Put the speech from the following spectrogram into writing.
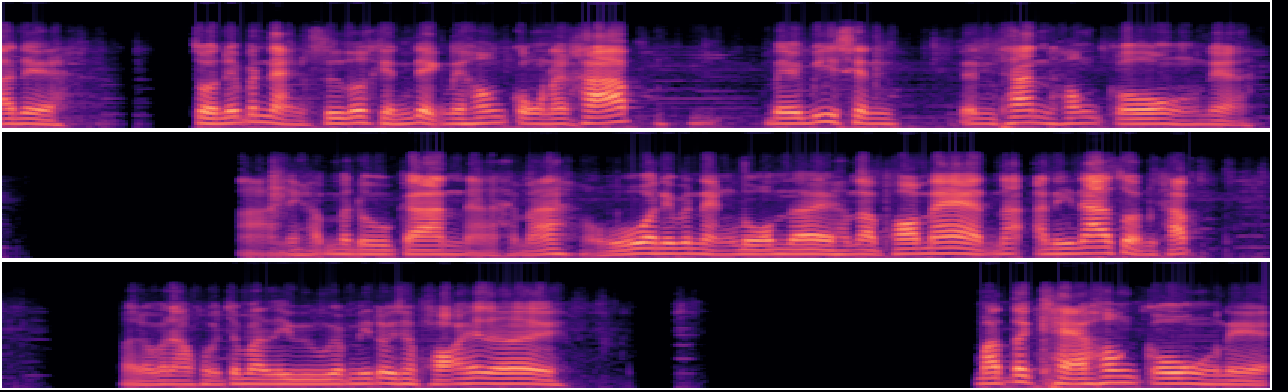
อันนี้ส่วนนี้เป็นแหล่งซื้อรถเข็นเด็กในฮ่องกงนะครับ Baby Central ฮ่องกงเนี่ยอ่านี่ครับมาดูกันอะเห็นไหมโอ้โหอันนี้เป็นแหล่งรวมเลยสำหรับพ่อแม่นะอันนี้น่าสนครับเดี๋ยววันหลังผมจะมารีวิวเว็บนี้โดยเฉพาะให้เลยมาตเตอร์แคร์ฮ่องกงเนี่ย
